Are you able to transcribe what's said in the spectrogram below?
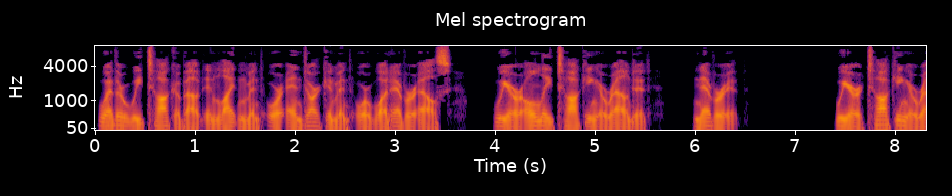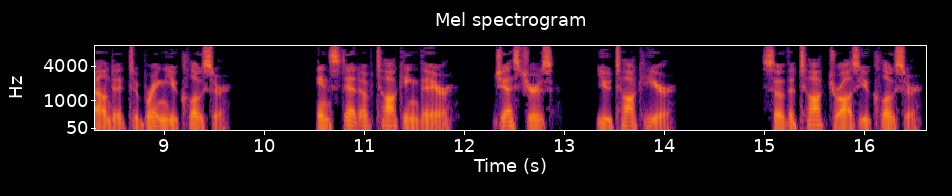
Whether we talk about enlightenment or endarkenment or whatever else, we are only talking around it, never it. We are talking around it to bring you closer. Instead of talking there, gestures, you talk here. So the talk draws you closer.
